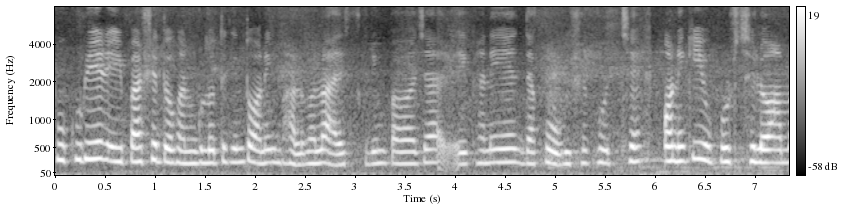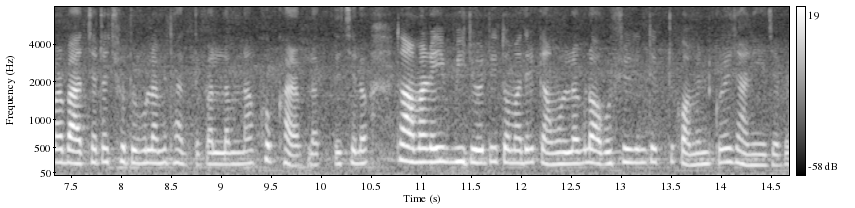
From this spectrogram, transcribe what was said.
পুকুরের এই পাশে দোকানগুলোতে কিন্তু অনেক ভালো ভালো আইসক্রিম পাওয়া যায়। এখানে দেখো অভিষেক হচ্ছে। অনেকেই উপর ছিল, আমার বাচ্চাটা ছোটো বলে আমি থাকতে পারলাম না, খুব খারাপ লাগতেছিল। তো আমার এই ভিডিওটি তোমাদের কেমন লাগল অবশ্যই কিন্তু একটু কমেন্ট করে জানিয়ে যাবে।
